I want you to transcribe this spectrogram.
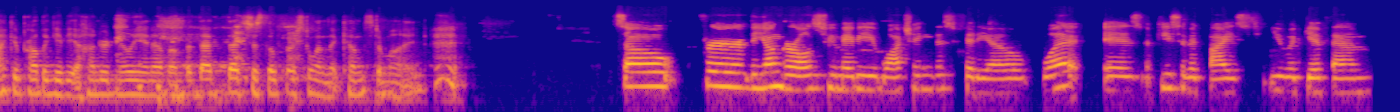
i could probably give you a hundred million of them but that that's just the first one that comes to mind. So for the young girls who may be watching this video what is a piece of advice you would give them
